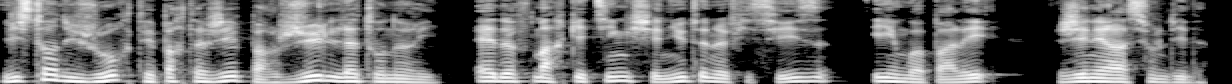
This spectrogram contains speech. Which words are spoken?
L'histoire du jour t'est partagée par Jules Latournerie, Head of Marketing chez Newton Offices, et on va parler génération de leads.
